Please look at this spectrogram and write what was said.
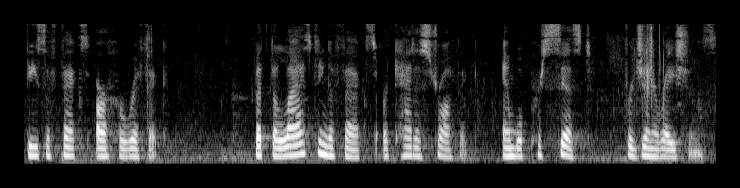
these effects are horrific, but the lasting effects are catastrophic and will persist for generations.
